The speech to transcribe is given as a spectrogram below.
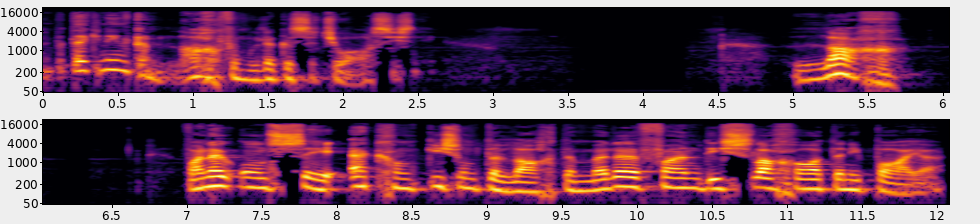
Dit beteken nie jy kan lag vir moeilike situasies nie. Lag wanneer ons sê ek gaan kies om te lag te midde van die slaggate in die paaie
